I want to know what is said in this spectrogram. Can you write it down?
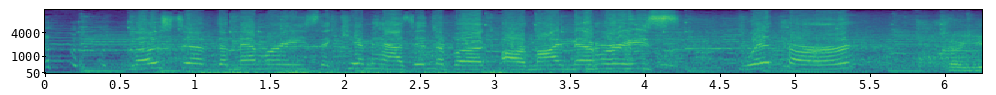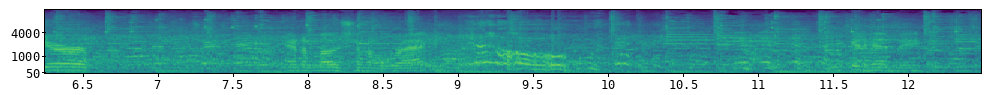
Most of the memories that Kim has in the book are my memories with her. So you're an emotional wreck? No. You can hit me.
